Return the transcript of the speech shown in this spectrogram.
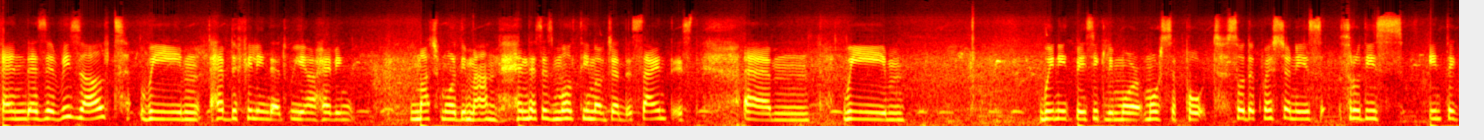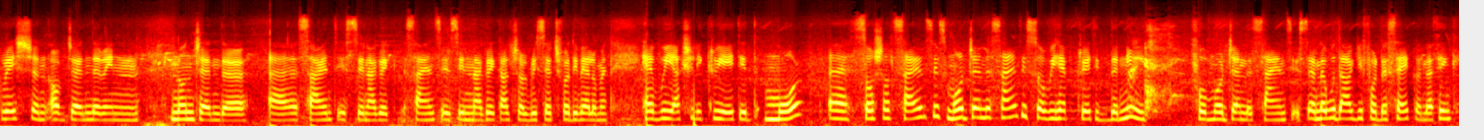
And as a result, we have the feeling that we are having much more demand. And as a small team of gender scientists, um, we we need basically more more support. So the question is through this integration of gender in non-gender uh, scientists in agri- sciences in agricultural research for development, have we actually created more uh, social sciences, more gender sciences? So we have created the need for more gender sciences, and I would argue for the second. I think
